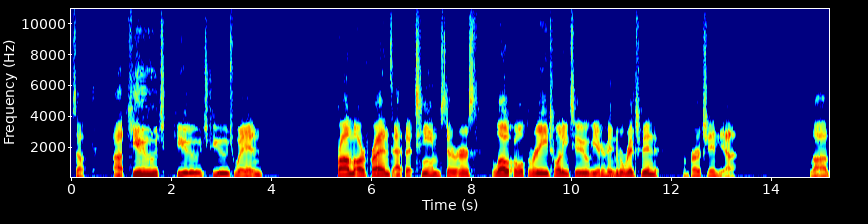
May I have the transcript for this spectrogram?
So, uh, huge, huge, huge win from our friends at the Teamsters Local 322 here in Richmond, Virginia. Love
